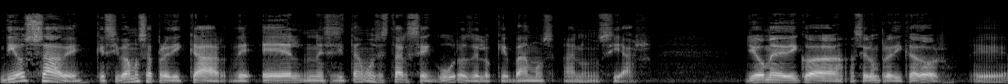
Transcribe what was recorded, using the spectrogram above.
Dios sabe que si vamos a predicar de Él, necesitamos estar seguros de lo que vamos a anunciar. Yo me dedico a, ser un predicador. Eh,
